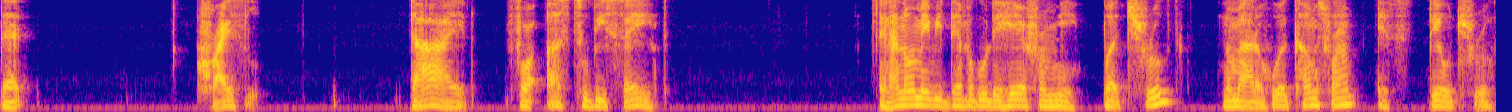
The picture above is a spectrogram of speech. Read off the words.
That Christ died for us to be saved. And I know it may be difficult to hear from me, but truth, no matter who it comes from, is still truth.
